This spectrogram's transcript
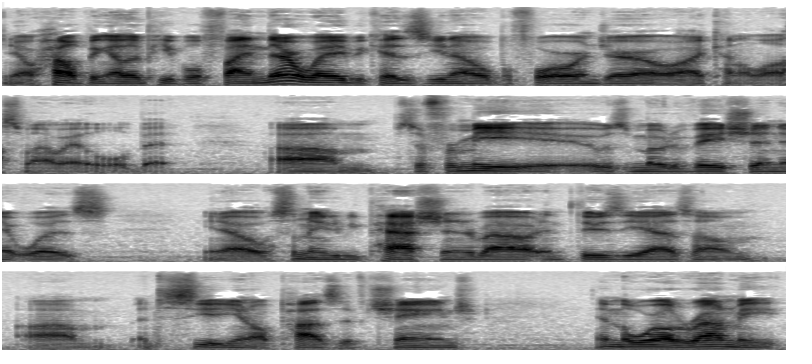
you know, helping other people find their way because, you know, before Orange Arrow, I kind of lost my way a little bit. Um, so for me, it was motivation. It was, you know, something to be passionate about, enthusiasm, um, and to see, you know, positive change in the world around me.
